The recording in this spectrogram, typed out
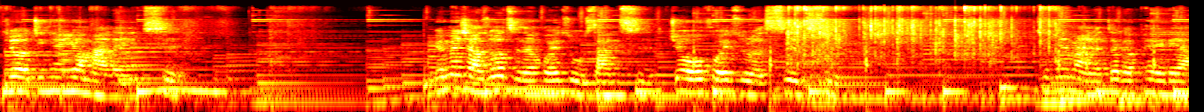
结果今天又买了一次，原本想说只能回煮三次，就回煮了四次。今天买了这个配料。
